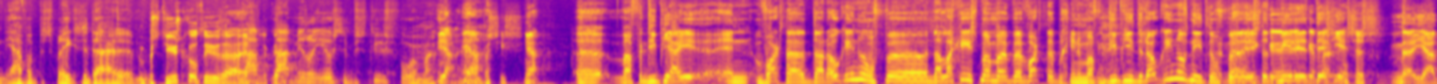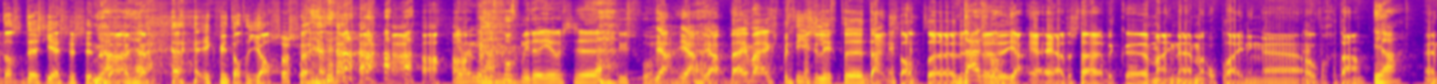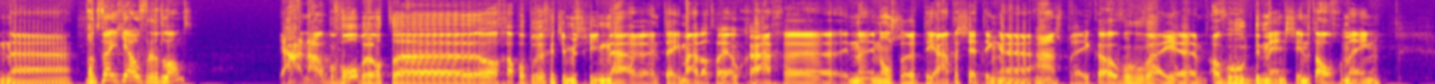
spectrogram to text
ja, wat bespreken ze daar? Bestuurscultuur eigenlijk. Laat, laat middeleeuwse bestuursvormen. Ja, ja, ja, precies. Ja. Uh, maar verdiep jij en Warta daar ook in? Of, uh, nou, laat ik eerst maar bij Warta beginnen. Maar verdiep je er ook in of niet? Of nee, uh, is dat meer Des Jesses? Nee, ja, dat is Des Jesses inderdaad. Ja, ja. ik vind dat de jassers. je bent meer vroeg middeleeuwse bestuursvorm. Ja, ja, ja. Nee, mijn expertise ligt Duitsland. dus, Duitsland? ja, ja, ja, dus daar heb ik mijn, mijn opleiding over gedaan. Ja. En, Wat weet je over het land? Ja, nou bijvoorbeeld, uh, wel een grappig bruggetje misschien naar een thema dat wij ook graag uh, in, in onze theatersetting uh, aanspreken. Over hoe, wij, over hoe de mens in het algemeen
